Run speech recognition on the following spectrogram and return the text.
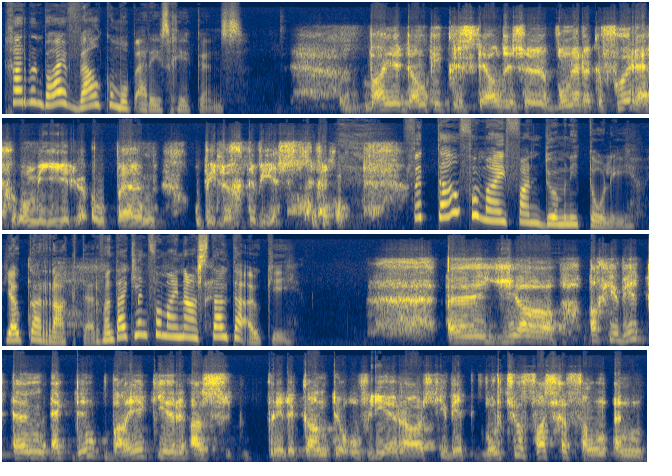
Gerben, baie welkom op RSG Kuns. Baie dankie Christel, dis 'n wonderlike voorreg om hier op um, op die lug te wees. Vertel vir my van Dominic Tolly, jou karakter, want hy klink vir my na 'n stoute ouetjie. Uh ja, ag jy weet, um, ek dink baie keer as predikante of leraars, jy weet, word so vasgevang in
